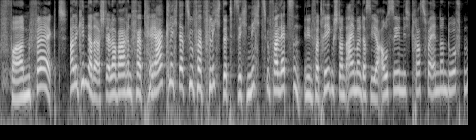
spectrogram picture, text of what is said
Fun Fact. Alle Kinderdarsteller waren vertraglich dazu verpflichtet, sich nicht zu verletzen. In den Verträgen stand einmal, dass sie ihr Aussehen nicht krass verändern durften.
